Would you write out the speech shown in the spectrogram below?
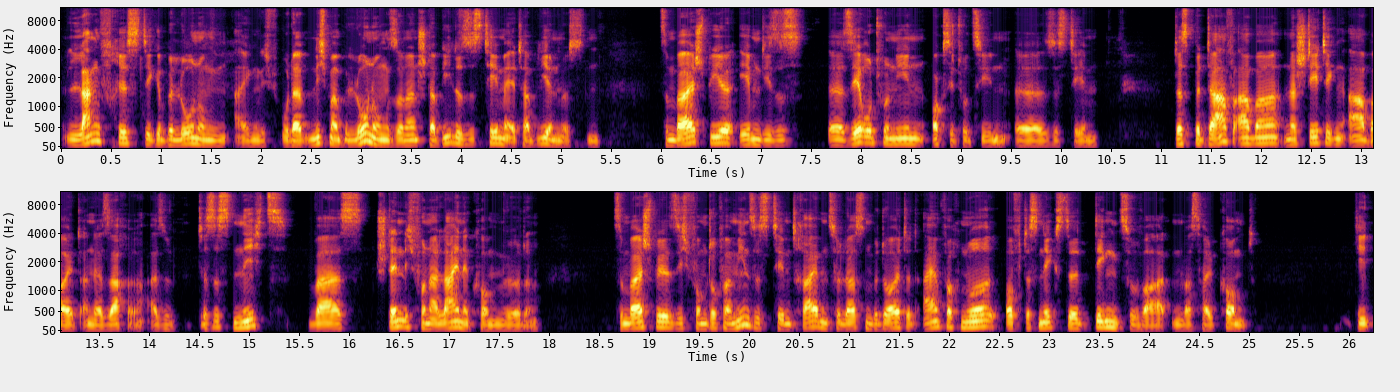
langfristige Belohnungen eigentlich, oder nicht mal Belohnungen, sondern stabile Systeme etablieren müssten. Zum Beispiel eben dieses äh, Serotonin-Oxytocin-System. Äh, das bedarf aber einer stetigen Arbeit an der Sache. Also das ist nichts, was ständig von alleine kommen würde. Zum Beispiel sich vom Dopaminsystem treiben zu lassen, bedeutet einfach nur auf das nächste Ding zu warten, was halt kommt. Die,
